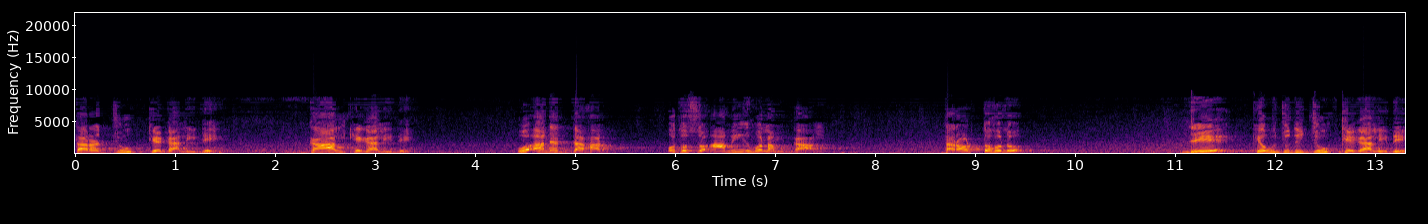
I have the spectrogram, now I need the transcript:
তারা যুগকে গালি দেয়, কালকে গালি দে ও আনেদ্দাহার, অথচ আমি হলাম কাল। তার অর্থ হলো যে কেউ যদি যুগকে গালি দে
